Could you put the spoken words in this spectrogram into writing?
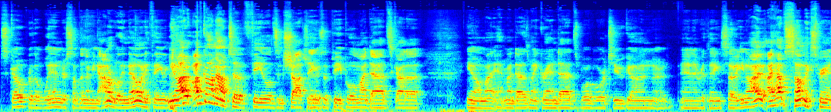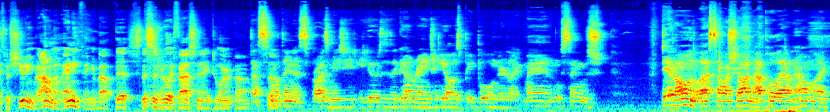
scope or the wind or something. I mean, I don't really know anything. You know, I, I've gone out to fields and shot things with people. My dad's got a, you know, my my dad's my granddad's World War II gun or, and everything. So you know, I, I have some experience with shooting, but I don't know anything about this. This is Yeah. really fascinating to learn about. That's the So- one thing that surprised me is you, you go to the gun range and you get all these people and they're like, man, this thing was dead on the last time I shot and I pull out now I'm like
